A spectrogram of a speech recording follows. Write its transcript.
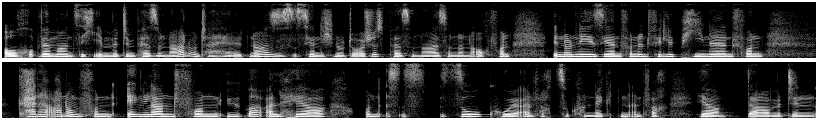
Auch wenn man sich eben mit dem Personal unterhält. Ne? Also es ist ja nicht nur deutsches Personal, sondern auch von Indonesien, von den Philippinen, von, keine Ahnung, von England, von überall her. Und es ist so cool, einfach zu connecten, einfach, ja, da mit den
